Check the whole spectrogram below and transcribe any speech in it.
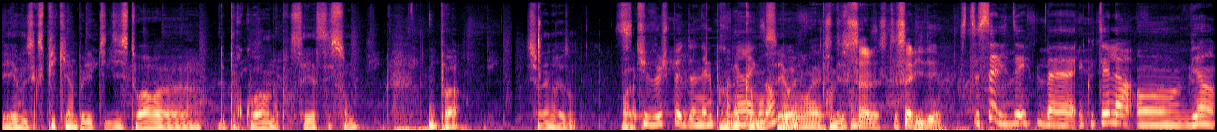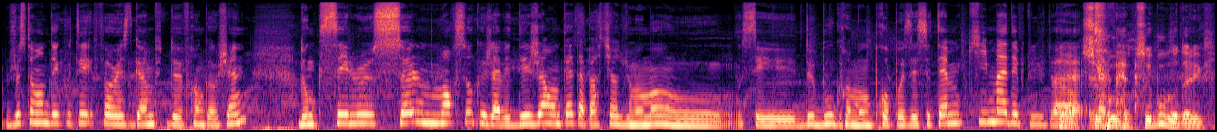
et vous expliquer un peu les petites histoires de pourquoi on a pensé à ces sons ou pas, si on a une raison. Voilà. Si tu veux, je peux te donner le On a premier commencé, exemple. ouais, c'était ça, l'idée. C'était ça l'idée. Bah écoutez, là, on vient justement d'écouter Forrest Gump de Frank Ocean. Donc c'est le seul morceau que j'avais déjà en tête à partir du moment où ces deux bougres m'ont proposé ce thème qui m'a déplu. Je dois Non, ce bougre, ce bougre d'Alexis.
